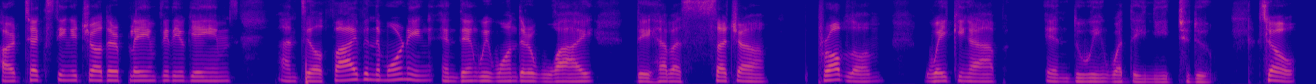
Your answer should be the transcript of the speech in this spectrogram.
are texting each other, playing video games until five in the morning. And then we wonder why they have a, such a problem waking up and doing what they need to do. So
